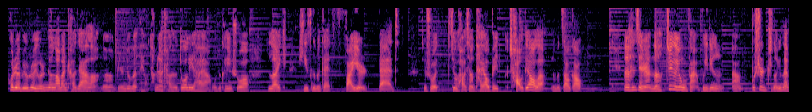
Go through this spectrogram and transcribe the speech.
或者比如说有个人跟老板吵架了，那别人就问，哎呦，他们俩吵得多厉害啊？我就可以说 like he's gonna get fired bad，就说就好像他要被炒掉了那么糟糕。那很显然呢，这个用法不一定啊，不是只能用在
